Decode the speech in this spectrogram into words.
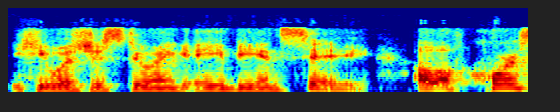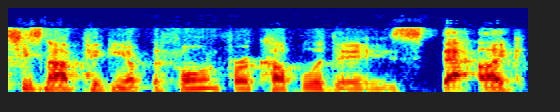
He was just doing a b and c. Oh of course he's not picking up the phone for a couple of days. That like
